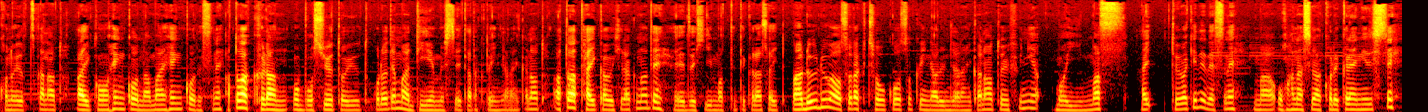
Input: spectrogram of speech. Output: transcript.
この4つかなと。アイコン変更、名前変更ですね。あとはクランを募集というところで、まあ、DM していただくといいんじゃないかなと。あとは大会を開くので、えー、ぜひ待っててくださいと。まあ、ルールはおそらく超高速になるんじゃないかなというふうに思います。はい、というわけでですね、まあ、お話はこれくらいにして、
